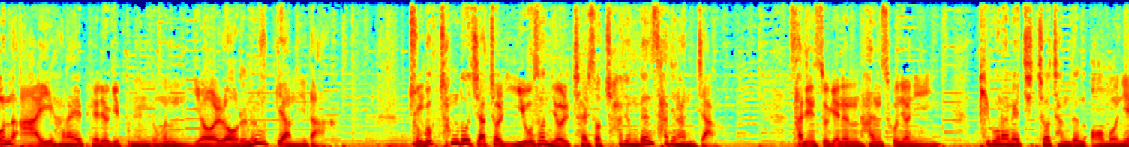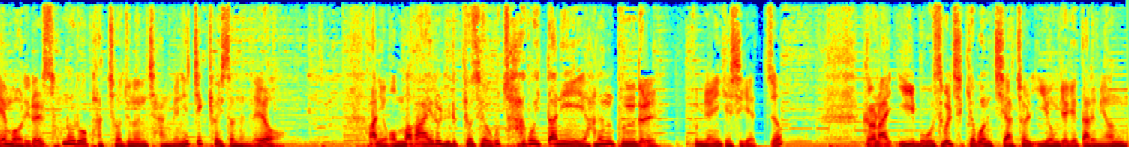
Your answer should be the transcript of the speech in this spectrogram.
귀여운 아이 하나의 배려 깊은 행동은 열 어른을 웃게 합니다. 중국 청도 지하철 2호선 열차에서 촬영된 사진 한 장. 사진 속에는 한 소년이 피곤함에 지쳐 잠든 어머니의 머리를 손으로 받쳐주는 장면이 찍혀 있었는데요. 아니, 엄마가 아이를 일으켜 세우고 자고 있다니 하는 분들 분명히 계시겠죠? 그러나 이 모습을 지켜본 지하철 이용객에 따르면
